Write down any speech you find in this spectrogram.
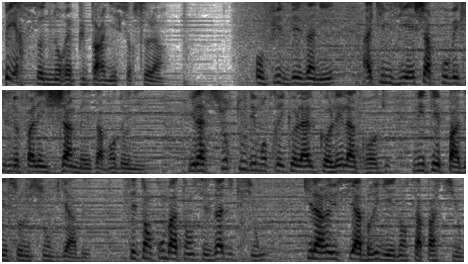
personne n'aurait pu parier sur cela. Au fil des années, Hakim Ziyech a prouvé qu'il ne fallait jamais abandonner. Il a surtout démontré que l'alcool et la drogue n'étaient pas des solutions viables. C'est en combattant ses addictions qu'il a réussi à briller dans sa passion.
